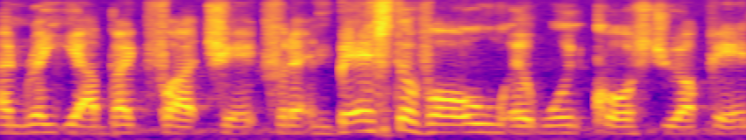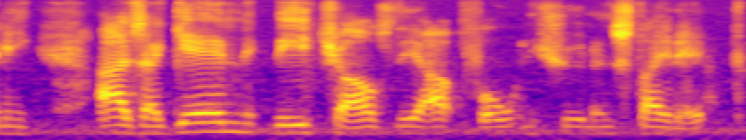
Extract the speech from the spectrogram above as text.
and write you a big fat cheque for it. And best of all, it won't cost you a penny, as again, they charge the at fault insurance direct.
